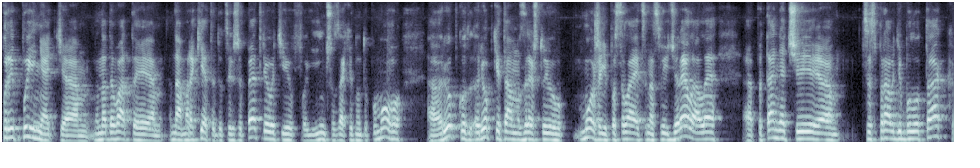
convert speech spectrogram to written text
Припинять е, надавати нам ракети до цих же Петріотів і іншу західну допомогу. Е, Рьобко Рьобки там, зрештою, може і посилається на свої джерела, але е, питання, чи це справді було так,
